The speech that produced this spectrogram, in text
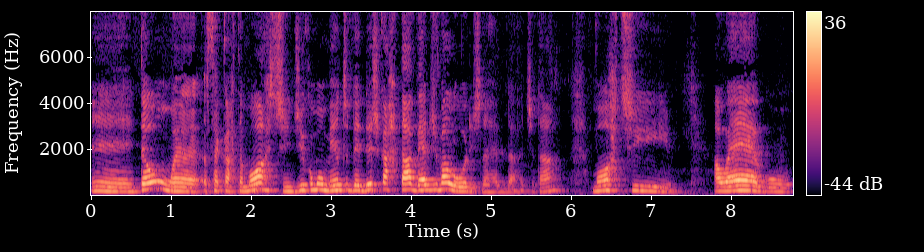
É, então, é, essa carta morte indica o momento de descartar velhos valores, na realidade, tá? Morte ao ego,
